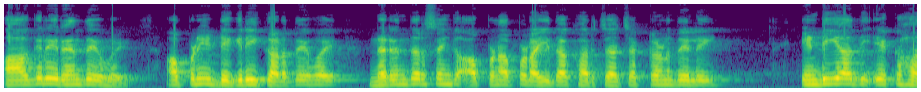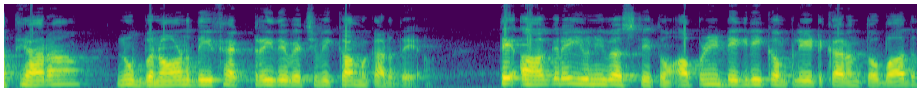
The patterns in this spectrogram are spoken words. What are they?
ਆਗਰੇ ਰਹਿੰਦੇ ਹੋਏ, ਆਪਣੀ ਡਿਗਰੀ ਕਰਦੇ ਹੋਏ, ਨਰਿੰਦਰ ਸਿੰਘ ਆਪਣਾ ਪੜ੍ਹਾਈ ਦਾ ਖਰਚਾ ਚੱਕਣ ਦੇ ਲਈ ਇੰਡੀਆ ਦੀ ਇੱਕ ਹਥਿਆਰਾਂ ਨੂੰ ਬਣਾਉਣ ਦੀ ਫੈਕਟਰੀ ਦੇ ਵਿੱਚ ਵੀ ਕੰਮ ਕਰਦੇ ਆ ਤੇ ਆਗਰੇ ਯੂਨੀਵਰਸਿਟੀ ਤੋਂ ਆਪਣੀ ਡਿਗਰੀ ਕੰਪਲੀਟ ਕਰਨ ਤੋਂ ਬਾਅਦ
